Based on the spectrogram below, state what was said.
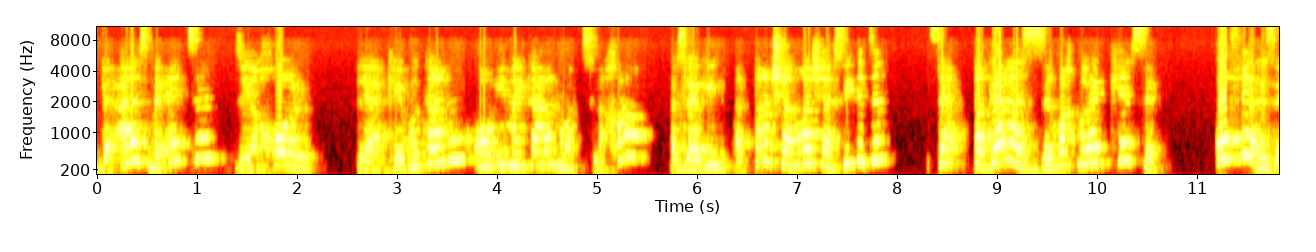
ואז בעצם זה יכול לעכב אותנו, או אם הייתה לנו הצלחה, אז להגיד, הפעם שעברה שעשית את זה, זה פגז, זה הרווח מלא כסף. עופי על זה,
